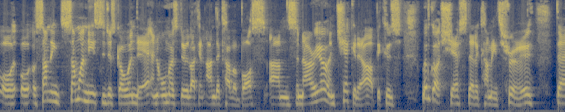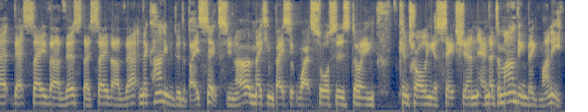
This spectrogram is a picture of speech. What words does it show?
or, or something. Someone needs to just go in there and almost do like an undercover boss um, scenario and check it out because we've got chefs that are coming through that that say they're this, they say they're that, and they can't even do the basics. You know, making basic white sauces, doing controlling your section, and they're demanding big money.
